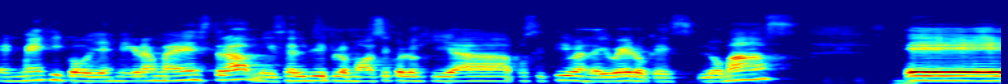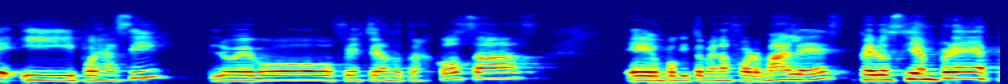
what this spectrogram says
en México y es mi gran maestra. Me hice el diplomado de psicología positiva en la Ibero, que es lo más. Eh, y pues así, luego fui estudiando otras cosas, eh, un poquito menos formales, pero siempre,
